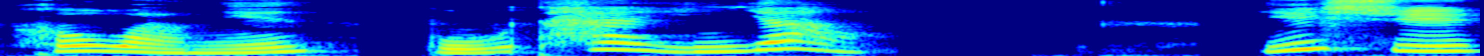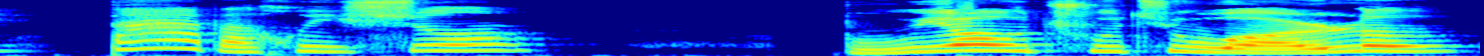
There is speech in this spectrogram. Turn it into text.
和往年不太一样，也许爸爸会说：“不要出去玩了，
